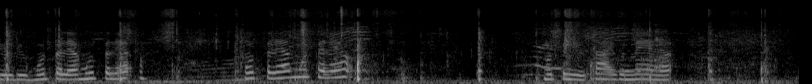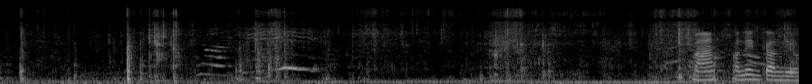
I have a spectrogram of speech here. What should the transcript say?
ดูดูมุดไปแล้วมุดไปแล้ว มุดไปแล้วมุดไปแล้ว มุดไปอยู่ใต้คุณแม่แล้ว มา มาเล่นกันเร็ว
